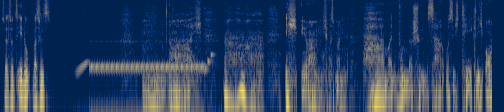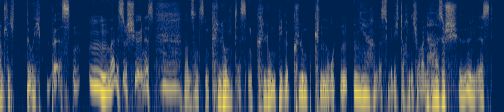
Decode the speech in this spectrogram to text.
So, jetzt wird's eh dunkel. Was willst du? Oh, ich, ich, ich muss mein Haar, mein wunderschönes Haar, muss ich täglich ordentlich durchbürsten, mm, weil es so schön ist. Ansonsten klumpt es in klumpige Klumpknoten. Ja, und das will ich doch nicht, weil mein Haar so schön ist.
